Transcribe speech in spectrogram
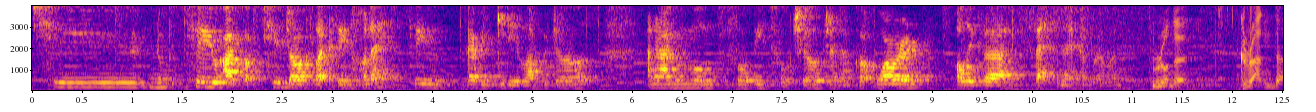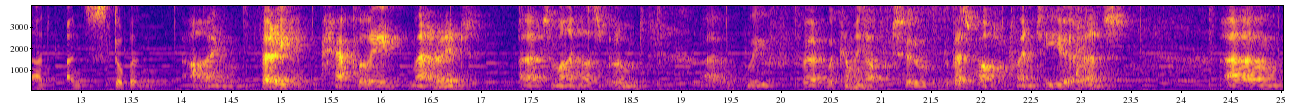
To number two, I've got two dogs, Lexi and Honey, two very giddy Labradors, and I'm a mum to four beautiful children. I've got Warren, Oliver, Bethany and Rowan. Runner, granddad and stubborn. I'm very happily married uh, to my husband. Uh, we've, uh, we're coming up to the best part of 20 years. Um,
